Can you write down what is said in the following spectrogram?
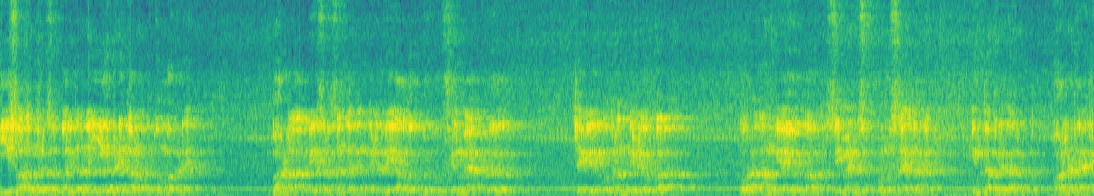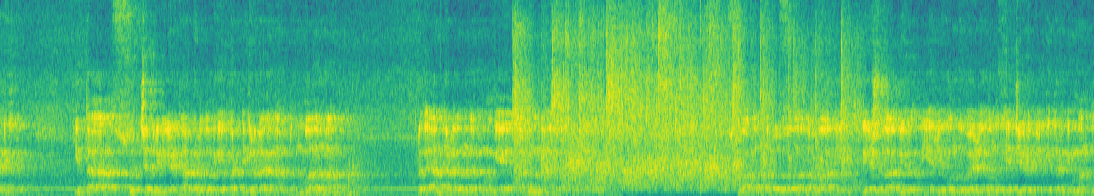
ಈ ಸ್ವಾತಂತ್ರ್ಯದ ಬಲಿದಾನ ಈಗ ನಡೀತಾ ಉಂಟು ತುಂಬ ಕಡೆ. ಬಹಳ ಬೇಸರ ಸಂಗತಿ ಅಂತ ಹೇಳಿದ್ರೆ ಯಾವುದೋ ಒಬ್ಬರು ಫಿಲ್ಮ್ ಆ್ಯಕ್ಟರ್ ಜೈಲಿಗೆ ಹೋದ್ರು ಅಂತೇಳಿ ಒಬ್ಬ ಅವರ ಅನುಯಾಯಿ ಒಬ್ಬ ಸಿಮೆಂಟ್ ಸುಟ್ಕೊಂಡು ಸಾಯ್ತಾನೆ ಇಂಥ ಬಲಿದಾನಗಳು ಬಹಳ ಟ್ರಾಜಿಡಿ ಇಂಥ ಸ್ವಚ್ಛ ಬ್ರಿಗೇಡ್ ಕಾರ್ಯಕ್ರಮದವರಿಗೆ ಪರ್ಟಿಕ್ಯುಲರ್ ಆಗಿ ನಾನು ತುಂಬ ನನ್ನ ಹೃದಯಾಂತರದಿಂದ ನಮಗೆ ಅಭಿನಂದನೆ. ಸ್ವಾತಂತ್ರ್ಯೋತ್ಸವದ ಪರವಾಗಿ ದೇಶದ ಅಭಿವೃದ್ಧಿಯಲ್ಲಿ ಒಂದು ವೇಳೆ ಒಂದು ಹೆಜ್ಜೆ ಇಡಬೇಕಿದ್ರೆ ನಿಮ್ಮಂಥ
